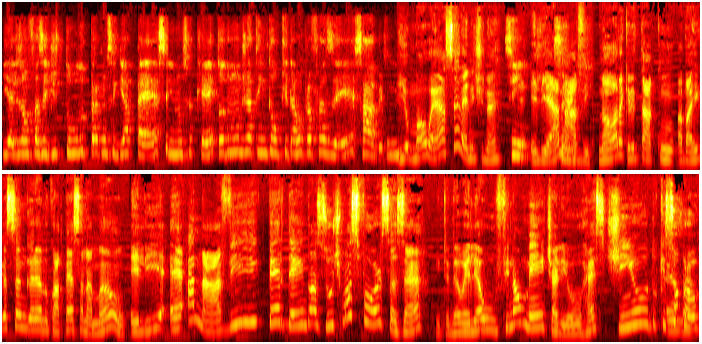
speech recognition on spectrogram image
e eles vão fazer de tudo pra conseguir a peça e não sei o quê. Todo mundo já tentou o que dava pra fazer, sabe? E o mal é a Serenity, né? Sim. Ele é a Sim. nave. Na hora que ele tá com a barriga sangrando, com a peça na mão, ele é a nave perdendo as últimas forças, é? Entendeu? Ele é o finalmente ali, o restinho do que Exato. sobrou.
